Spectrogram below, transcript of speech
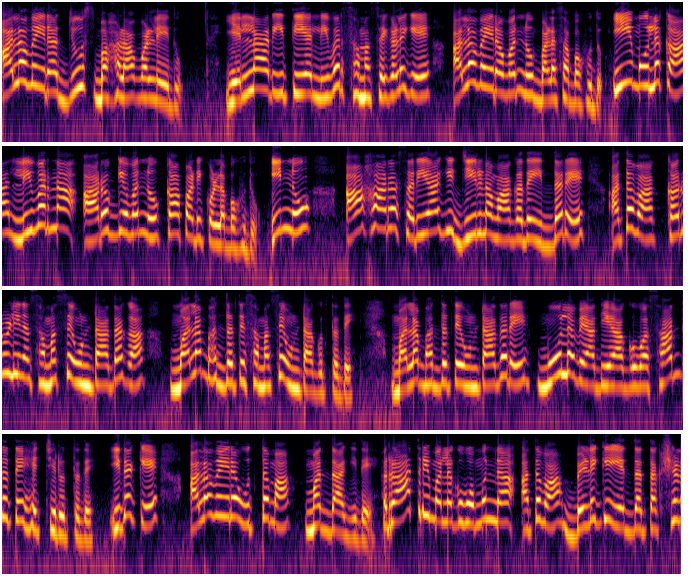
ಅಲೋವೆರಾ ಜ್ಯೂಸ್ ಬಹಳ ಒಳ್ಳೆಯದು. ಎಲ್ಲ ರೀತಿಯ ಲಿವರ್ ಸಮಸ್ಯೆಗಳಿಗೆ ಅಲೋವೆರಾವನ್ನು ಬಳಸಬಹುದು. ಈ ಮೂಲಕ ಲಿವರ್ನ ಆರೋಗ್ಯವನ್ನು ಕಾಪಾಡಿಕೊಳ್ಳಬಹುದು. ಇನ್ನು ಆಹಾರ ಸರಿಯಾಗಿ ಜೀರ್ಣವಾಗದೇ ಇದ್ದರೆ ಅಥವಾ ಕರುಳಿನ ಸಮಸ್ಯೆ ಉಂಟಾದಾಗ ಮಲಬದ್ಧತೆ ಸಮಸ್ಯೆ ಉಂಟಾಗುತ್ತದೆ. ಮಲಬದ್ಧತೆ ಉಂಟಾದರೆ ಮೂಲವ್ಯಾಧಿಯಾಗುವ ಸಾಧ್ಯತೆ ಹೆಚ್ಚಿರುತ್ತದೆ. ಇದಕ್ಕೆ ಅಲವೇರ ಉತ್ತಮ ಮದ್ದಾಗಿದೆ. ರಾತ್ರಿ ಮಲಗುವ ಮುನ್ನ ಅಥವಾ ಬೆಳಿಗ್ಗೆ ಎದ್ದ ತಕ್ಷಣ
